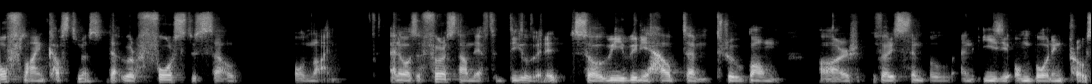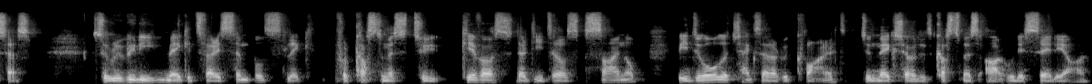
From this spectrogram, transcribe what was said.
offline customers that were forced to sell online. And it was the first time they have to deal with it. So we really helped them through one, our very simple and easy onboarding process. So we really make it very simple, slick for customers to give us their details, sign up. We do all the checks that are required to make sure that customers are who they say they are.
